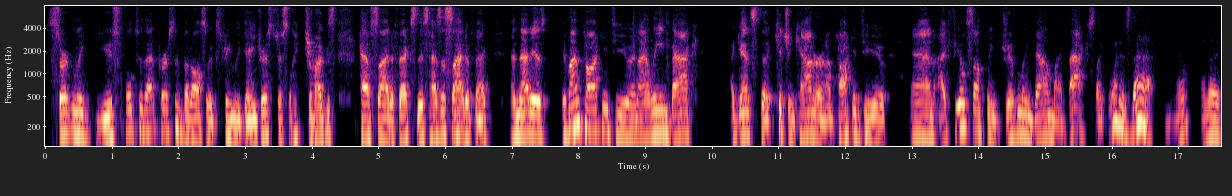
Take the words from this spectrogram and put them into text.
certainly useful to that person, but also extremely dangerous, just like drugs have side effects. This has a side effect, and that is if I'm talking to you and I lean back against the kitchen counter and I'm talking to you and I feel something dribbling down my back. It's like, what is that? You know? And I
